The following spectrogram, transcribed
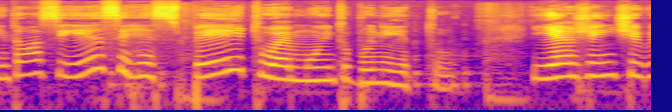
Então, assim, esse respeito é muito bonito. E a gente,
